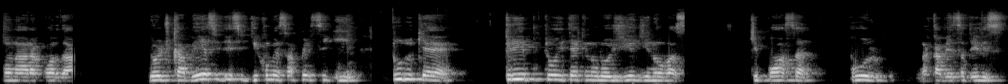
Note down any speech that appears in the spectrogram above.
Bolsonaro acordar com dor de cabeça e decidir começar a perseguir tudo que é cripto e tecnologia de inovação que possa, por na cabeça deles,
